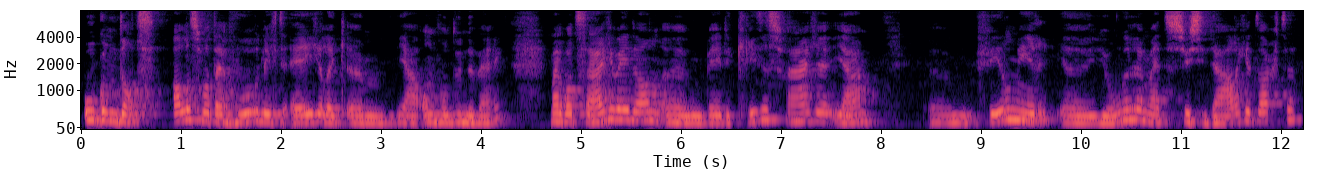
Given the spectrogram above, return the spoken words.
ook omdat alles wat daarvoor ligt eigenlijk um, ja, onvoldoende werkt. Maar wat zagen wij dan bij de crisisvragen? Ja, veel meer uh, jongeren met suicidale gedachten,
